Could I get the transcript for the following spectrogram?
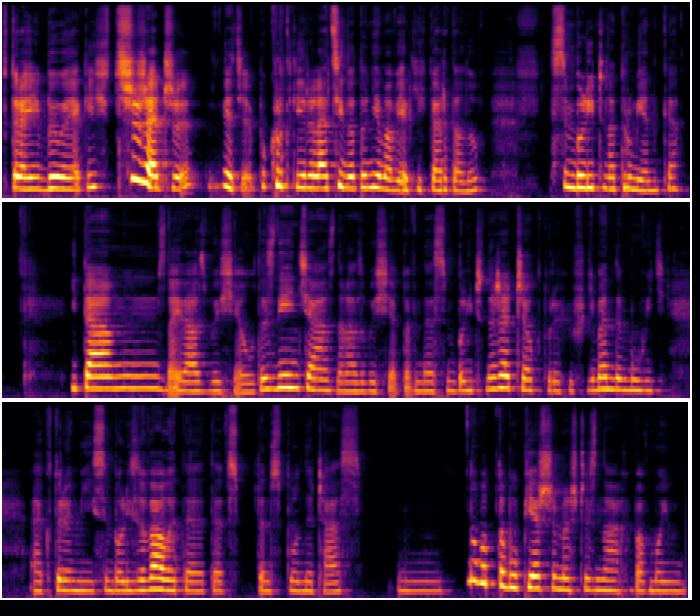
w której były jakieś trzy rzeczy. Wiecie, po krótkiej relacji no to nie ma wielkich kartonów. Symboliczna trumienka. I tam znalazły się te zdjęcia, znalazły się pewne symboliczne rzeczy, o których już nie będę mówić, e, które mi symbolizowały te, te, ten wspólny czas. Mm, no bo to był pierwszy mężczyzna chyba w moim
